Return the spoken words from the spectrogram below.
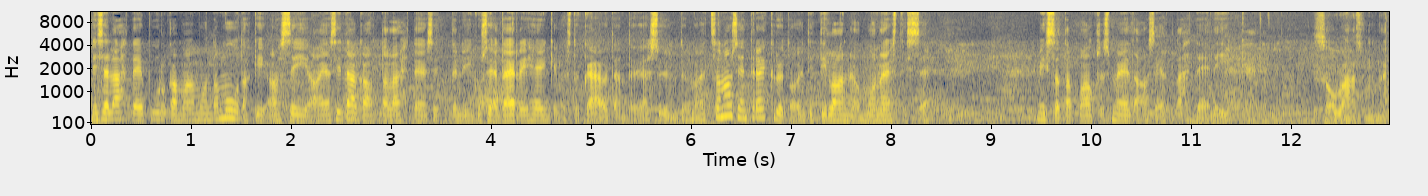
niin se lähtee purkamaan monta muutakin asiaa ja sitä kautta lähtee sitten niin kuin sieltä eri henkilöstökäytäntöjä syntymään. Et sanoisin, että rekrytointitilanne on monesti se missä tapauksessa meiltä asiat lähtee liikkeelle. Se on vähän semmoinen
